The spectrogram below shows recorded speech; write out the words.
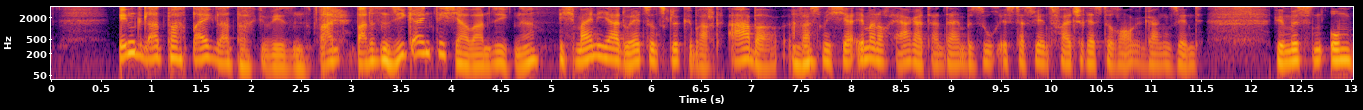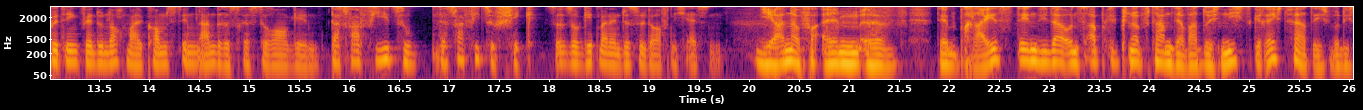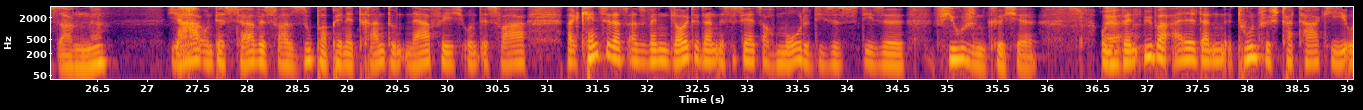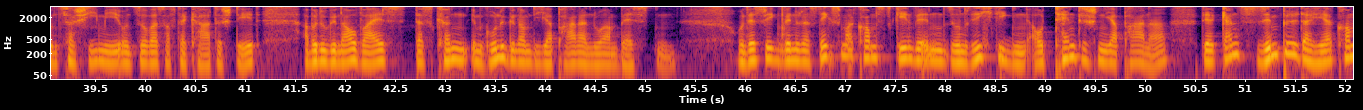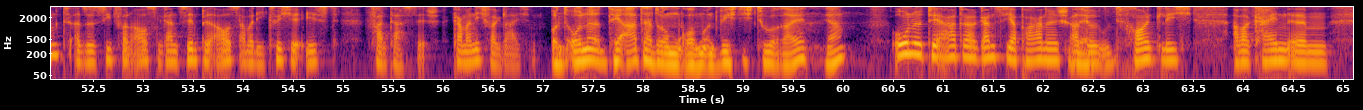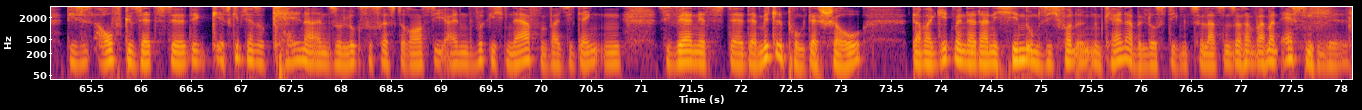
in Gladbach bei Gladbach gewesen. War, war das ein Sieg eigentlich? Ja, war ein Sieg, ne? Ich meine ja, du hättest uns Glück gebracht. Aber was mich ja immer noch ärgert an deinem Besuch ist, dass wir ins falsche Restaurant gegangen sind. Wir müssen unbedingt, wenn du nochmal kommst, in ein anderes Restaurant gehen. Das war viel zu, das war viel zu schick. So, so geht man in Düsseldorf nicht essen. Ja, na vor allem äh, der Preis, den die da uns abgeknöpft haben, der war durch nichts gerechtfertigt, würde ich sagen, ne? Ja, und der Service war super penetrant und nervig und es war, weil kennst du das, also wenn Leute dann, es ist ja jetzt auch Mode, dieses, diese Fusion-Küche. Und Ja. wenn überall dann Thunfisch Tataki und Sashimi und sowas auf der Karte steht, aber du genau weißt, das können im Grunde genommen die Japaner nur am besten. Und deswegen, wenn du das nächste Mal kommst, gehen wir in so einen richtigen, authentischen Japaner, der ganz simpel daherkommt. Also es sieht von außen ganz simpel aus, aber die Küche ist fantastisch. Kann man nicht vergleichen. Und ohne Theater drumrum und Wichtigtuerei, ja? Ohne Theater, ganz japanisch, also freundlich, aber kein ähm, dieses aufgesetzte. Es gibt ja so Kellner in so Luxusrestaurants, die einen wirklich nerven, weil sie denken, sie wären jetzt der, der Mittelpunkt der Show. Dabei geht man ja da nicht hin, um sich von irgendeinem Kellner belustigen zu lassen, sondern weil man essen will.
